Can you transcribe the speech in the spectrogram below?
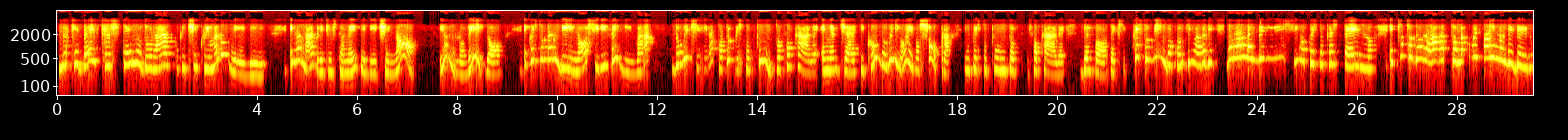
ma che bel castello dorato che c'è qui, ma lo vedi? E la madre giustamente dice no, io non lo vedo. E questo bambino si riferiva dove c'era proprio questo punto focale energetico dove io ero sopra in questo punto focale del vortex. Questo bimbo continuava a dire, ma mamma è bellissimo questo castello, è tutto dorato, ma come fai a non vederlo?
